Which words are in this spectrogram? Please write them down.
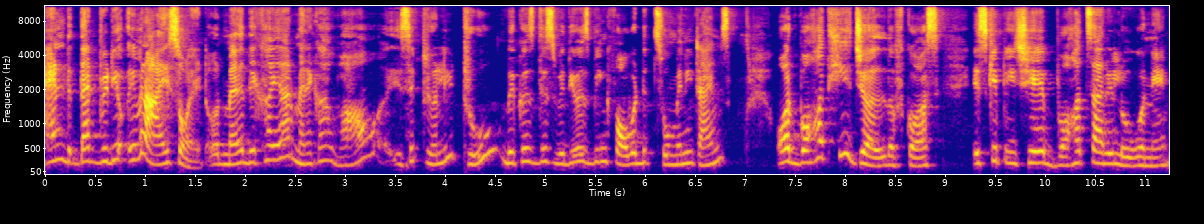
And that video even I saw it और मैंने देखा यार मैंने कहा wow is it really true because this video is being forwarded so many times और बहुत ही जल्द ऑफ़ कोर्स इसके पीछे बहुत सारे लोगों ने यू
